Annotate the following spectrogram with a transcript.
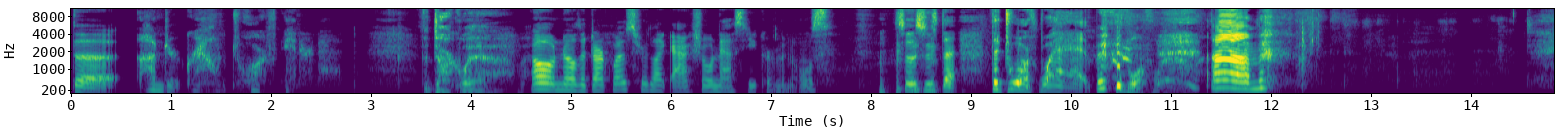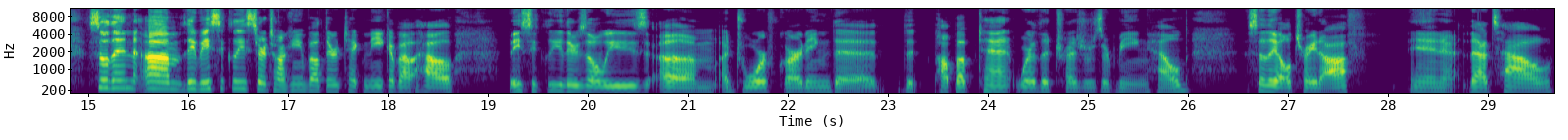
the underground dwarf internet. The dark web. Oh no, the dark web's for like actual nasty criminals. so this is the the dwarf web. Dwarf web. um. So then, um, they basically start talking about their technique about how basically there's always um a dwarf guarding the the pop up tent where the treasures are being held. So they all trade off, and that's how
